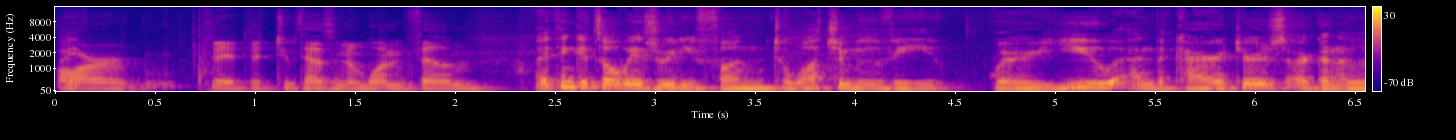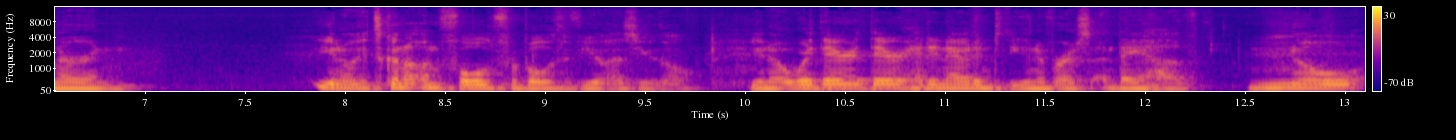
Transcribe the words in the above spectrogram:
or the, the 2001 film. I think it's always really fun to watch a movie where you and the characters are going to learn. You know, it's going to unfold for both of you as you go. You know, where they're they're heading out into the universe and they have no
